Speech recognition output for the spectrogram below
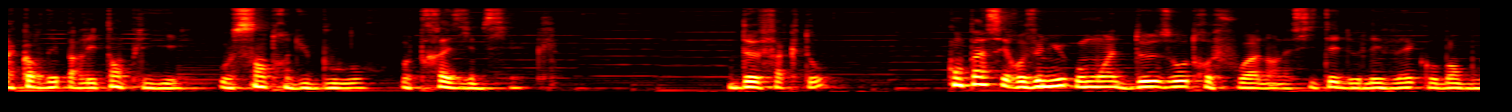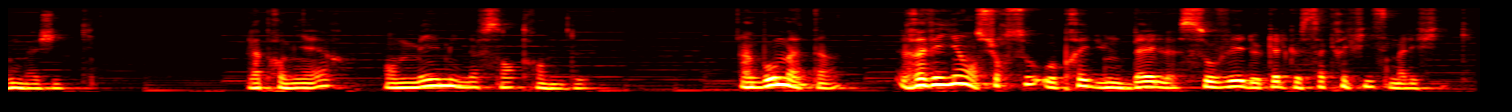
accordées par les Templiers au centre du bourg au XIIIe siècle. De facto, Compas est revenu au moins deux autres fois dans la cité de l'évêque au bambou magique. La première, en mai 1932. Un beau matin, réveillé en sursaut auprès d'une belle sauvée de quelques sacrifices maléfiques,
